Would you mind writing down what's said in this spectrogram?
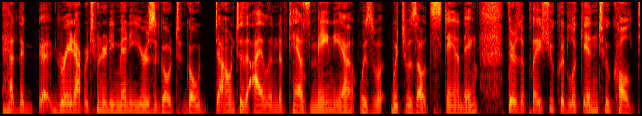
had the great opportunity many years ago to go down to the island of Tasmania, was which was outstanding. There's a place you could look into called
